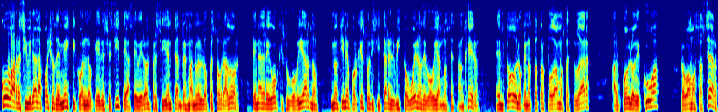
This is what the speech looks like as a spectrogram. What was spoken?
Cuba recibirá el apoyo de México en lo que necesite, aseveró el presidente Andrés Manuel López Obrador, quien agregó que su gobierno no tiene por qué solicitar el visto bueno de gobiernos extranjeros. En todo lo que nosotros podamos ayudar al pueblo de Cuba, lo vamos a hacer,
